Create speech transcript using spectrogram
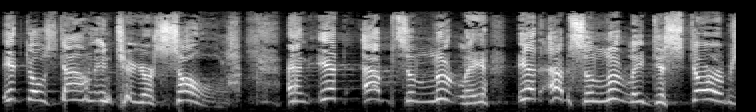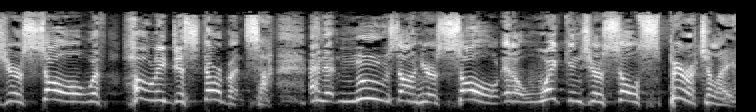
it goes down into your soul and it absolutely, it absolutely disturbs your soul with holy disturbance. And it moves on your soul. It awakens your soul spiritually.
